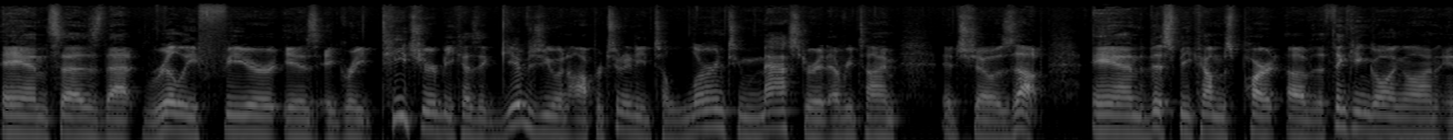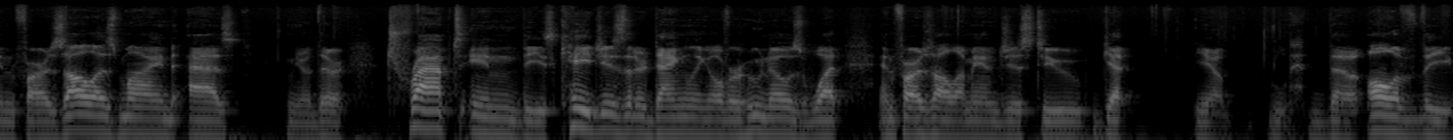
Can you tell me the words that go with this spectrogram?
And says that really fear is a great teacher because it gives you an opportunity to learn to master it every time it shows up. And this becomes part of the thinking going on in Farzala's mind as you know they're trapped in these cages that are dangling over who knows what, and Farzala manages to get you know the all of the you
